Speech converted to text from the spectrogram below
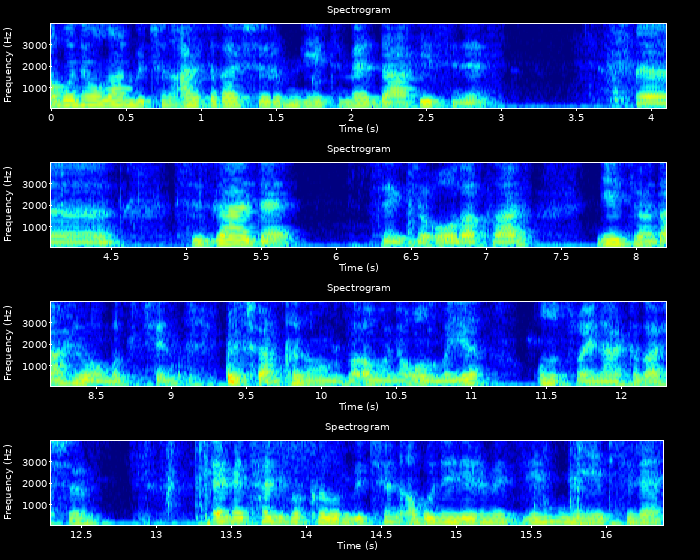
abone olan bütün arkadaşlarım niyetime dahilsiniz. Ee, sizler de sevgili Oğlaklar niyetime dahil olmak için lütfen kanalımıza abone olmayı unutmayın arkadaşlarım. Evet hadi bakalım bütün abonelerimizin niyetine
